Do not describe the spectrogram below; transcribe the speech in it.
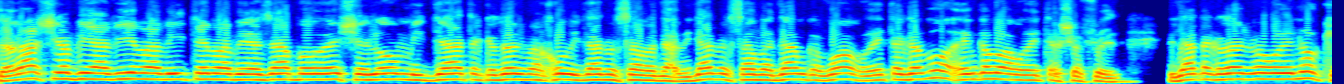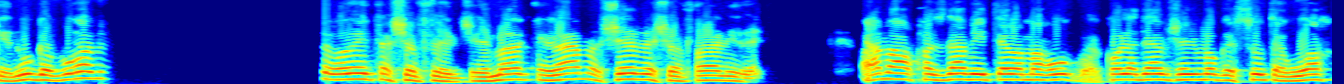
דרש רבי אביבה ואיתם רבי אלעזר בו רואה שלא מידת הקדוש ברוך הוא מידת בשר ודם. מידת בשר ודם גבוה רואה את הגבוה, אין גבוה רואה את השפל. מידת הקדוש ברוך הוא אינו כן, הוא גבוה ורואה את השפל, שנאמר כרם השם ושפר נראה. אמר חסדה ואיתם אמר רוגבה, כל אדם שיש בו גסות הרוח,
